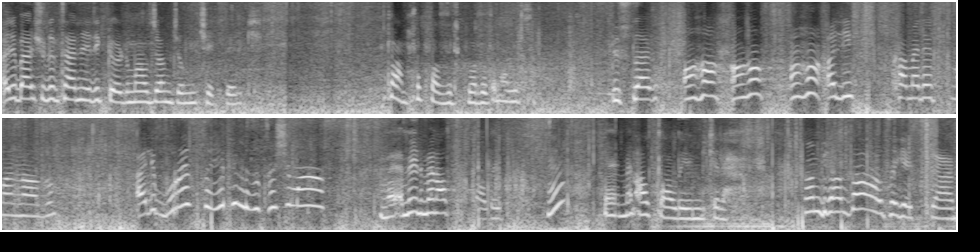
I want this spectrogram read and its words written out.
Ali ben şurada bir tane erik gördüm. Alacağım canımı çekti erik. Tamam çok fazla dik var zaten alırsın. Üstler. Aha aha aha Ali kamerayı tutman lazım. Ali burası hepimizi taşımaz. Ma- Mail ben alt daldayım. Hı? Ben, ben alt daldayım bir kere. Tamam biraz daha alta geçsen.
